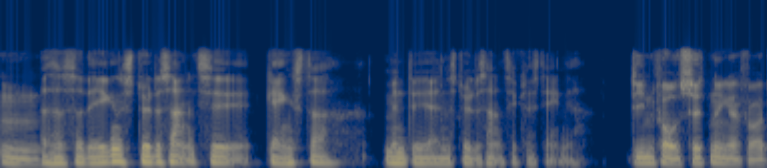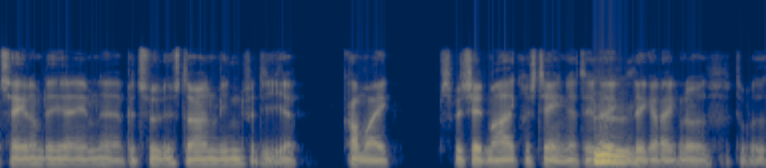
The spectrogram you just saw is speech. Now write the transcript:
Mm. Altså, så det er ikke en støttesang til gangster, men det er en støttesang til Christiania. Dine forudsætninger for at tale om det her emne er betydeligt større end mine, fordi jeg kommer ikke specielt meget i Christiania. Det er der Mm. ikke, ligger der ikke noget, du ved,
